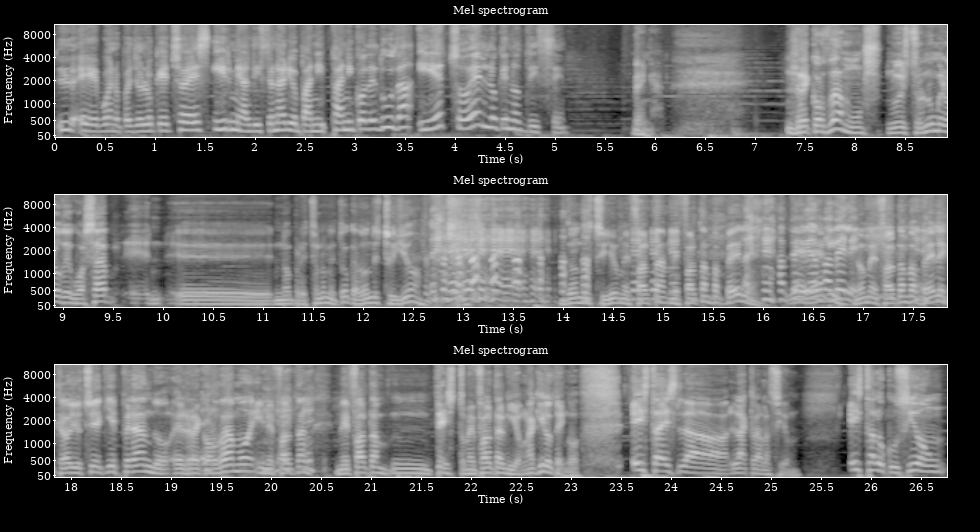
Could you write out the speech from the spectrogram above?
Eh, bueno, pues yo lo que he hecho es irme al diccionario panhispánico de duda y esto es lo que nos dice. Venga. Recordamos nuestro número de WhatsApp. eh, eh, no, pero esto no me toca. ¿Dónde estoy yo? ¿Dónde estoy yo? Me faltan, me faltan papeles. No, me faltan papeles. Claro, yo estoy aquí esperando el recordamos y me faltan, me faltan mm, texto, me falta el guion. Aquí lo tengo. Esta es la, la aclaración. Esta locución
